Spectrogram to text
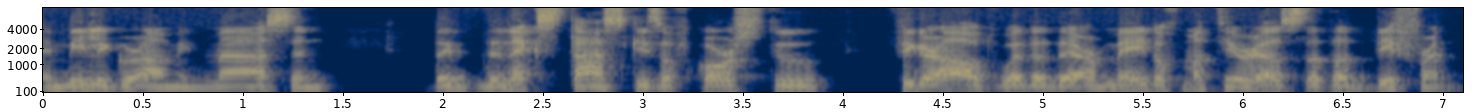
a milligram in mass. And the, the next task is, of course, to figure out whether they are made of materials that are different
